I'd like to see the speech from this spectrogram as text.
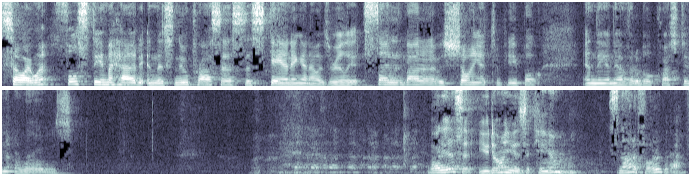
So I went full steam ahead in this new process, the scanning, and I was really excited about it. I was showing it to people, and the inevitable question arose. what is it? You don't use a camera. It's not a photograph.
